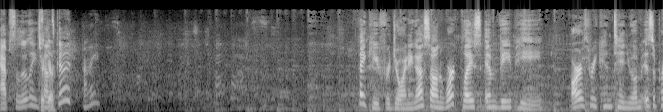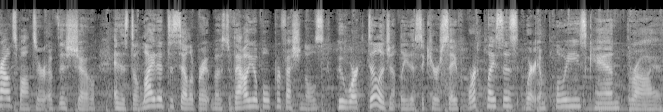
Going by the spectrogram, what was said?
absolutely. Take Sounds care. good. All right. Thank you for joining us on Workplace MVP. R3 Continuum is a proud sponsor of this show and is delighted to celebrate most valuable professionals who work diligently to secure safe workplaces where employees can thrive.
